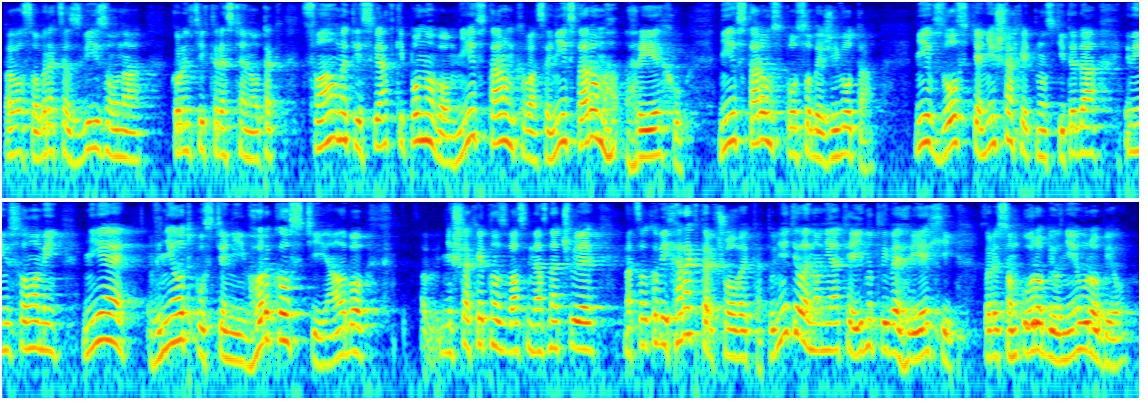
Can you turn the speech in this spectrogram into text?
Pavel sa obracia s výzvou na korinských kresťanov, tak slávame tie sviatky po novom, nie v starom kvase, nie v starom hriechu, nie v starom spôsobe života, nie v zlosti a nešachetnosti, teda inými slovami, nie v neodpustení, v horkosti, alebo nešľachetnosť vlastne naznačuje na celkový charakter človeka. Tu nie je len o nejaké jednotlivé hriechy, ktoré som urobil, neurobil.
